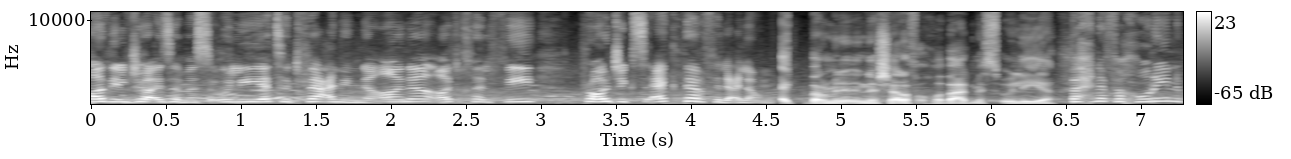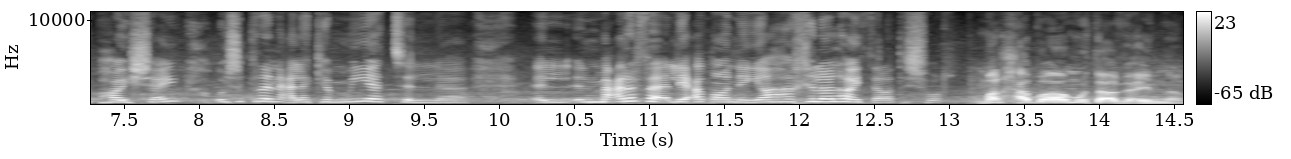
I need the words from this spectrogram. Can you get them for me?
هذه الجائزة مسؤولية تدفعني أن أنا أدخل في بروجكتس أكثر في الإعلام. أكبر من انه شرف هو بعد مسؤولية. فإحنا فخورين بهاي الشيء وشكرا على كمية ال- ال- المعرفة اللي عطونا إياها خلال هاي الثلاث شهور. مرحبا متابعينا.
